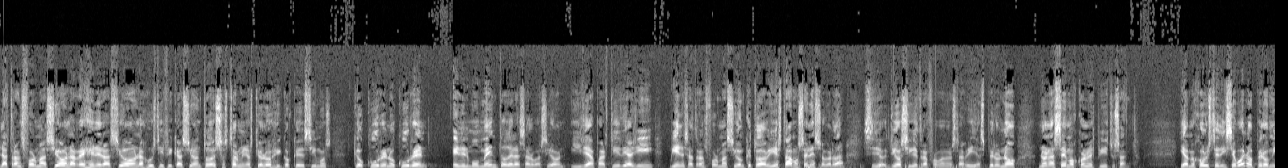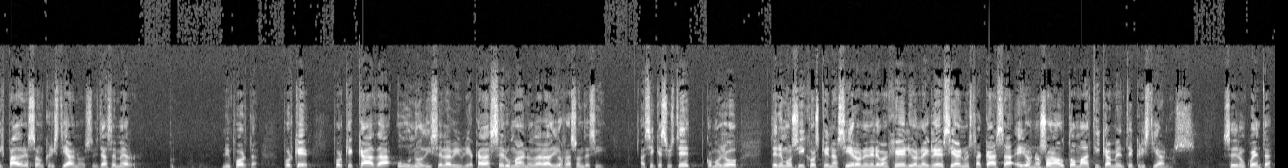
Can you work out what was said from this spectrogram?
la transformación, la regeneración, la justificación, todos esos términos teológicos que decimos que ocurren, ocurren en el momento de la salvación y de a partir de allí viene esa transformación que todavía estamos en eso, ¿verdad? Dios sigue transformando nuestras vidas, pero no, no nacemos con el Espíritu Santo. Y a lo mejor usted dice, bueno, pero mis padres son cristianos, it doesn't matter. No importa. ¿Por qué? Porque cada uno, dice la Biblia, cada ser humano dará a Dios razón de sí. Así que si usted, como yo, tenemos hijos que nacieron en el Evangelio, en la iglesia, en nuestra casa, ellos no son automáticamente cristianos. ¿Se dieron cuenta?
